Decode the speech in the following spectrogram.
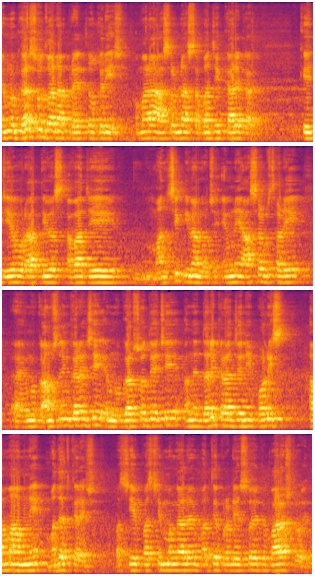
એમનું ઘર શોધવાના પ્રયત્નો કરીએ છીએ. અમારા આશ્રમના સામાજિક કાર્યકર કે જેઓ રાત દિવસ આવા જે માનસિક દિવ્યાંગો છે, એમને આશ્રમ સ્થળે એમનું કાઉન્સેલિંગ કરે છે, એમનું ઘર શોધે છે અને દરેક રાજ્યની પોલીસ આમાં અમને મદદ કરે છે. પછી પશ્ચિમ બંગાળ હોય, મધ્યપ્રદેશ હોય કે મહારાષ્ટ્ર હોય.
